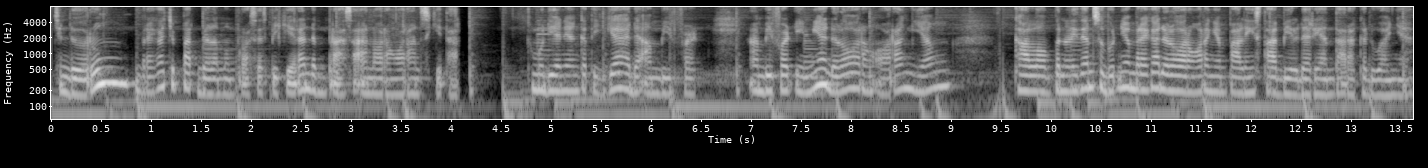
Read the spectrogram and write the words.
Cenderung mereka cepat dalam memproses pikiran dan perasaan orang-orang sekitar. Kemudian yang ketiga ada ambivert. Ambivert ini adalah orang-orang yang kalau penelitian sebutnya mereka adalah orang-orang yang paling stabil dari antara keduanya.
